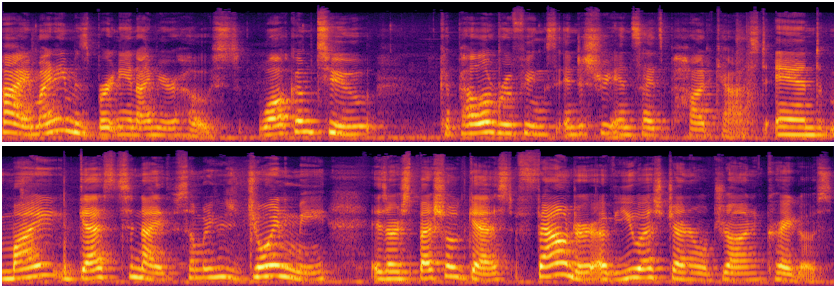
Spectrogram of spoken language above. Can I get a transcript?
Hi, my name is Brittany and I'm your host. Welcome to Capella Roofing's Industry Insights podcast. And my guest tonight, somebody who's joining me, is our special guest, founder of US General John Kregos.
